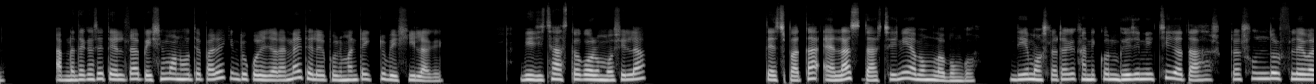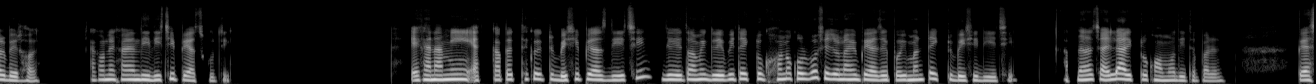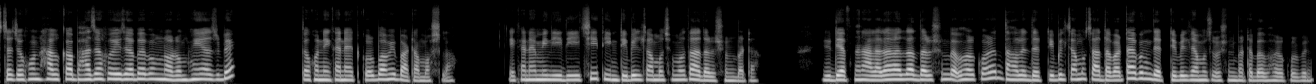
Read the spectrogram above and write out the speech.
আপনাদের কাছে তেলটা বেশি মনে হতে পারে, কিন্তু কলিজা রান্নায় তেলের পরিমাণটা একটু বেশিই লাগে। দিয়ে দিচ্ছি আস্ত গরম মশলা, তেজপাতা, এলাচ, দারচিনি এবং লবঙ্গ। দিয়ে মশলাটাকে খানিকক্ষণ ভেজে নিচ্ছি যাতে একটা সুন্দর ফ্লেভার বের হয়। এখন এখানে দিয়ে দিচ্ছি পেঁয়াজ কুচি। এখানে আমি এক কাপের থেকেও একটু বেশি পেঁয়াজ দিয়েছি। যেহেতু আমি গ্রেভিটা একটু ঘন করব, সেজন্য আমি পেঁয়াজের পরিমাণটা একটু বেশি দিয়েছি। আপনারা চাইলে আর একটু কমও দিতে পারেন। পেঁয়াজটা যখন হালকা ভাজা হয়ে যাবে এবং নরম হয়ে আসবে, তখন এখানে অ্যাড করব আমি বাটা মশলা। এখানে আমি দিয়ে দিয়েছি তিন টেবিল চামচের মতো আদা, রসুন বাটা। যদি আপনারা আলাদা আলাদা আদা, রসুন ব্যবহার করেন, তাহলে দেড় টেবিল চামচ আদা বাটা এবং দেড় টেবিল চামচ রসুন বাটা ব্যবহার করবেন।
